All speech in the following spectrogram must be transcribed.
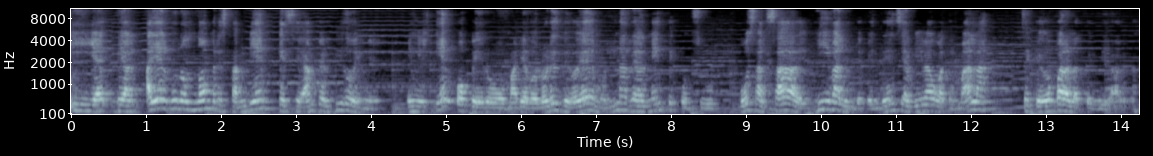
Y hay algunos nombres también que se han perdido en el, en el tiempo, pero María Dolores Bedoya de Molina realmente con su voz alzada de viva la independencia, viva Guatemala, se quedó para la eternidad, ¿verdad?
